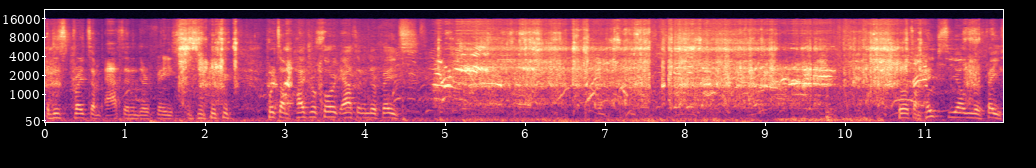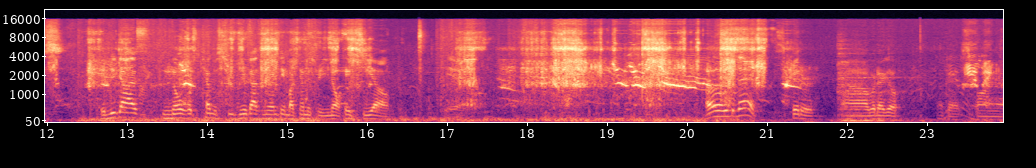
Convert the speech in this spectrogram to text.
I just sprayed some acid in their face. Put some hydrochloric acid in their face. Throw some HCl in their face. If you guys know what chemistry, you guys know anything about chemistry, you know HCl. Yeah. Oh, look at that. Spitter. Uh, where'd I go? Okay, spawn.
